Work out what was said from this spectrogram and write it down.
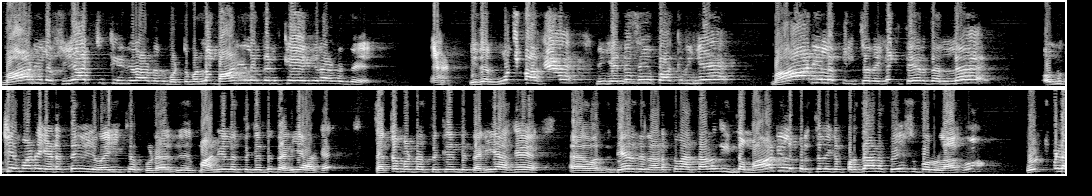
மாநில சுயாட்சிக்கு எதிரானது மட்டுமல்ல மாநிலங்களுக்கே எதிரானது. இதன் மூலமாக நீங்க என்ன செய்ய பாக்குறீங்க மாநில பிரச்சனைகள் தேர்தல்ல முக்கியமான இடத்தை வகிக்க கூடாது மாநிலத்துக்கு என்று தனியாக சட்டமன்றத்துக்கு என்று தனியாக அஹ், வந்து தேர்தல் நடத்தினா தானுங்க இந்த மாநில பிரச்சனைகள் பிரதான பேசு பொருளாகும் ஒன்றுமில்ல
